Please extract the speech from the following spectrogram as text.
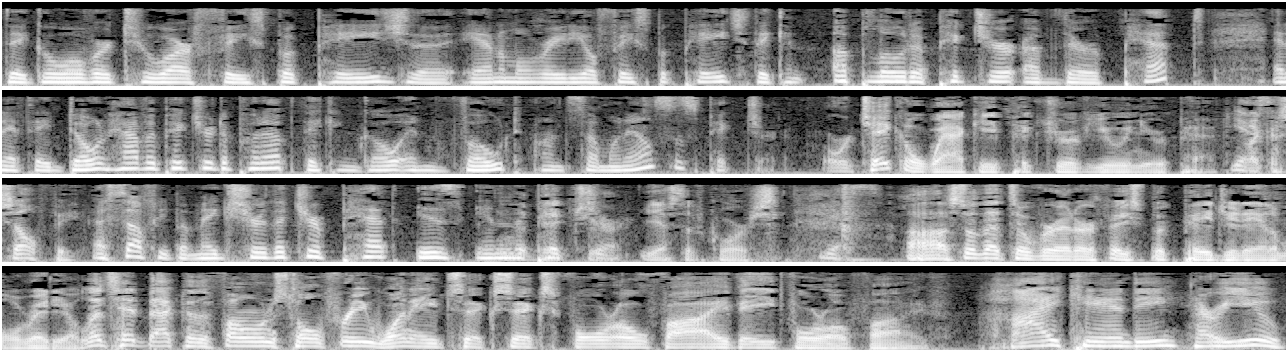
They go over to our Facebook page, the Animal Radio Facebook page. They can upload a picture of their pet, and if they don't have a picture to put up, they can go and vote on someone else's picture. Or take a wacky picture of you and your pet, Yes. like a selfie. A selfie, but make sure that your pet is in, the, picture. Yes, of course. Yes. Uh, so that's over at our Facebook page at Animal Radio. Let's head back to the phones, toll free, 1 405 8405. Hi, Candy. How are you?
